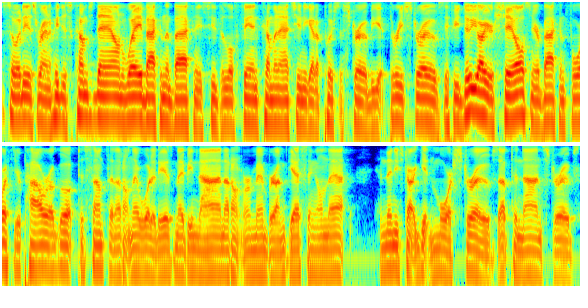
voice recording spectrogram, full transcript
so it is random. He just comes down way back in the back, and you see the little fin coming at you, and you got to push the strobe. You get three strobes. If you do all your shells and you're back and forth, your power will go up to something. I don't know what it is, maybe nine. I don't remember. I'm guessing on that. And then you start getting more strobes, up to nine strobes.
